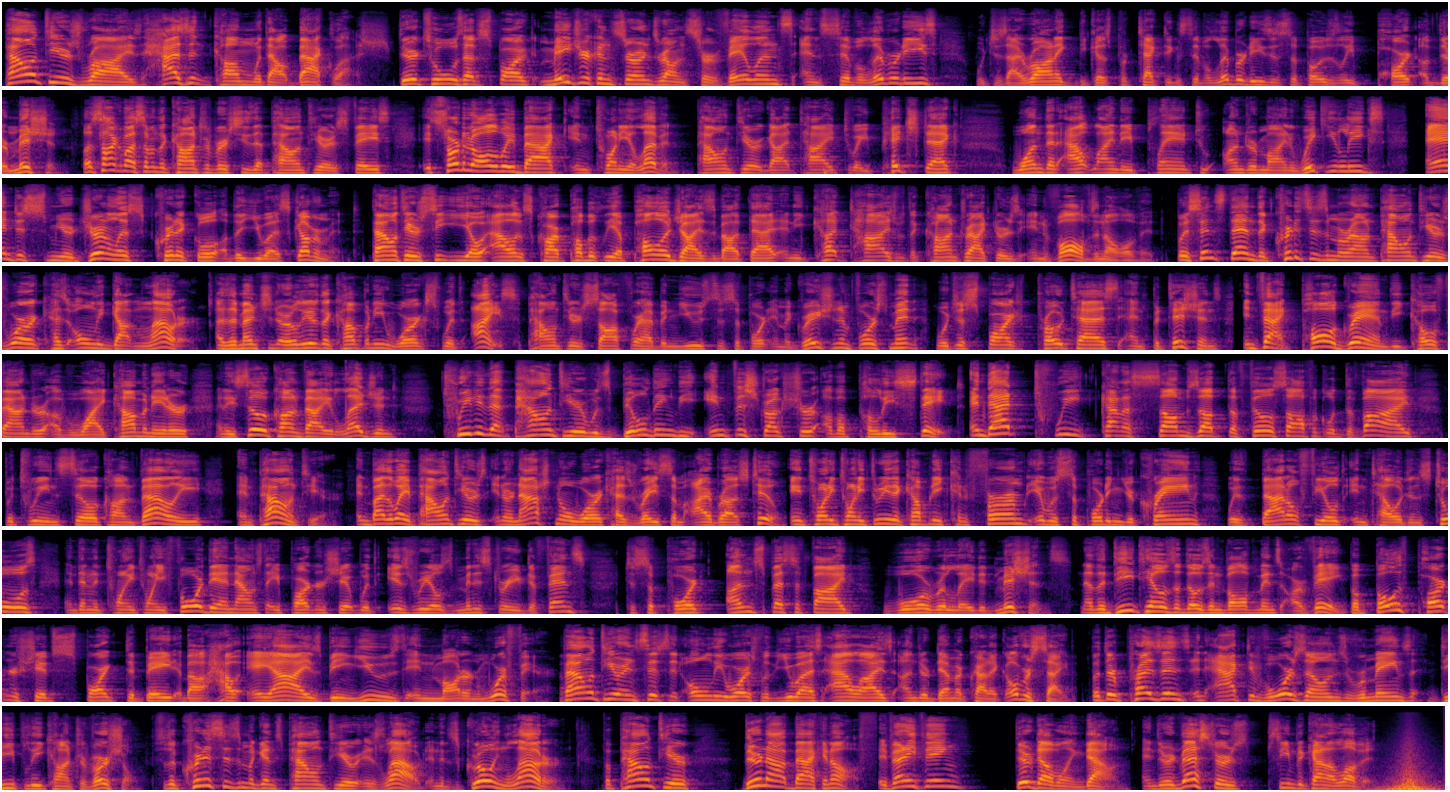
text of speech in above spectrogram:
Palantir's rise hasn't come without backlash. Their tools have sparked major concerns around surveillance and civil liberties, which is ironic because protecting civil liberties is supposedly part of their mission. Let's talk about some of the controversies that Palantir has faced. It started all the way back in 2011. Palantir got tied to a pitch deck, one that outlined a plan to undermine WikiLeaks and to smear journalists critical of the US government. Palantir CEO Alex Karp publicly apologized about that and he cut ties with the contractors involved in all of it. But since then, the criticism around Palantir's work has only gotten louder. As I mentioned earlier, the company works with ICE. Palantir's software have been used to support immigration enforcement, which has sparked protests and petitions. In fact, Paul Graham, the co-founder of Y Combinator and a Silicon Valley legend, tweeted that Palantir was building the infrastructure of a police state. And that tweet kind of sums up the philosophical divide between Silicon Valley and Palantir. And by the way, Palantir's international work has raised some eyebrows too. In 2023, the company confirmed it was supporting Ukraine with battlefield intelligence tools. And then in 2024, they announced a partnership with Israel's Ministry of Defense to support unspecified war related missions. Now, the details of those involvements are vague, but both partnerships sparked debate about how AI is being used in modern warfare. Palantir insists it only works with US allies under democratic oversight, but their presence in active war zones remains deeply controversial. So the criticism against Palantir is loud, and it's growing louder. But Palantir, they're not backing off. If anything, they're doubling down, and their investors seem to kind of love it.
